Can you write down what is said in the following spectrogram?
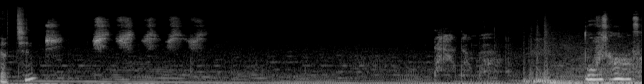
여친? 나 너무 무서워서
